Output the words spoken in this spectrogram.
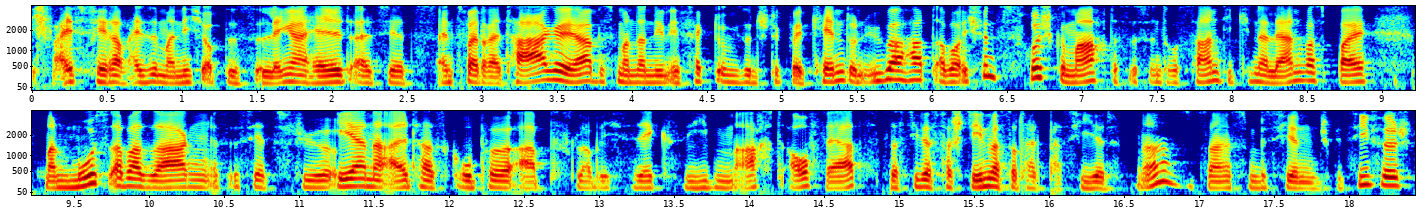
Ich weiß fairerweise immer nicht, ob das länger hält als jetzt ein, zwei, drei Tage, ja, bis man dann den Effekt irgendwie so ein Stück weit kennt und über hat. Aber ich finde es frisch gemacht, das ist interessant, die Kinder lernen was bei. Man muss aber sagen, es ist jetzt für eher eine Altersgruppe ab, glaube ich, sechs, sieben, acht aufwärts, dass die das verstehen, was dort halt passiert. Ne? Sozusagen ist es ein bisschen spezifisch.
